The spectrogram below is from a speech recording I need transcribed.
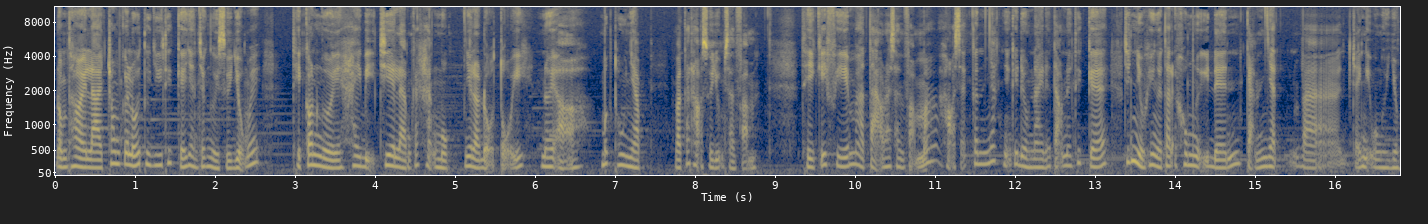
đồng thời là trong cái lối tư duy thiết kế dành cho người sử dụng ấy thì con người hay bị chia làm các hạng mục như là độ tuổi nơi ở mức thu nhập và cách họ sử dụng sản phẩm. Thì cái phía mà tạo ra sản phẩm á, họ sẽ cân nhắc những cái điều này để tạo nên thiết kế. Chứ nhiều khi người ta lại không nghĩ đến cảm nhận và trải nghiệm của người dùng.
